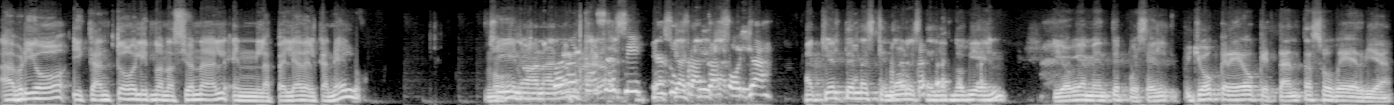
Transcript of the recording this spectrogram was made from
abrió y cantó el himno nacional en la pelea del Canelo. Sí, no, no, Pero entonces sí, es un fracaso ya. Aquí el tema es que no le está yendo bien y obviamente pues él, yo creo que tanta soberbia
